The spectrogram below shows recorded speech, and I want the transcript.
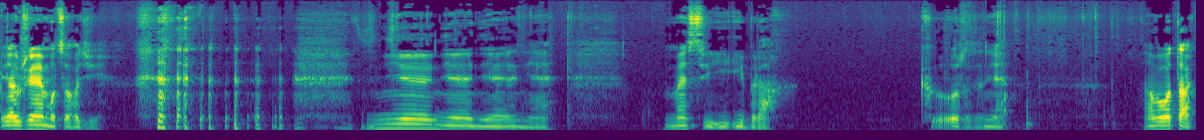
Ja już wiem o co chodzi. Nie, nie, nie, nie. Messi i Ibra. Kurde, nie. No było tak.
